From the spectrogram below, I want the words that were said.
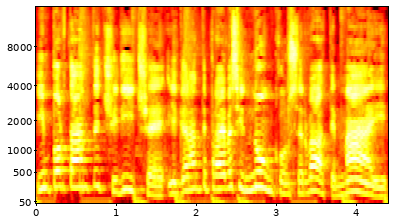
Importante, ci dice il garante privacy, non conservate mai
